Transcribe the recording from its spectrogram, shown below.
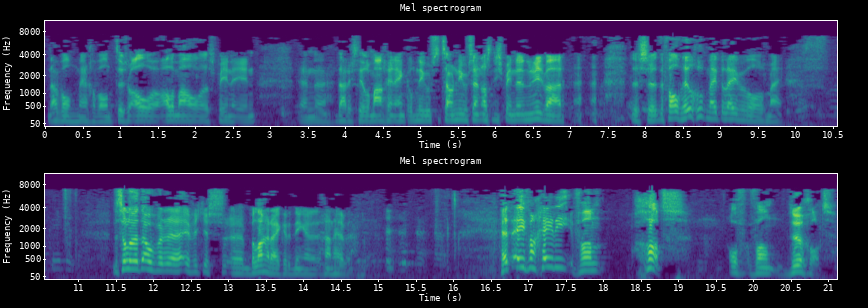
daar woont men gewoon tussen al, allemaal spinnen in. En daar is het helemaal geen enkel nieuws. Het zou nieuws zijn als die spinnen er niet waren. dus er valt heel goed mee te leven volgens mij. Dan zullen we het over uh, eventjes uh, belangrijkere dingen gaan hebben. Het evangelie van God. Of van de God.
